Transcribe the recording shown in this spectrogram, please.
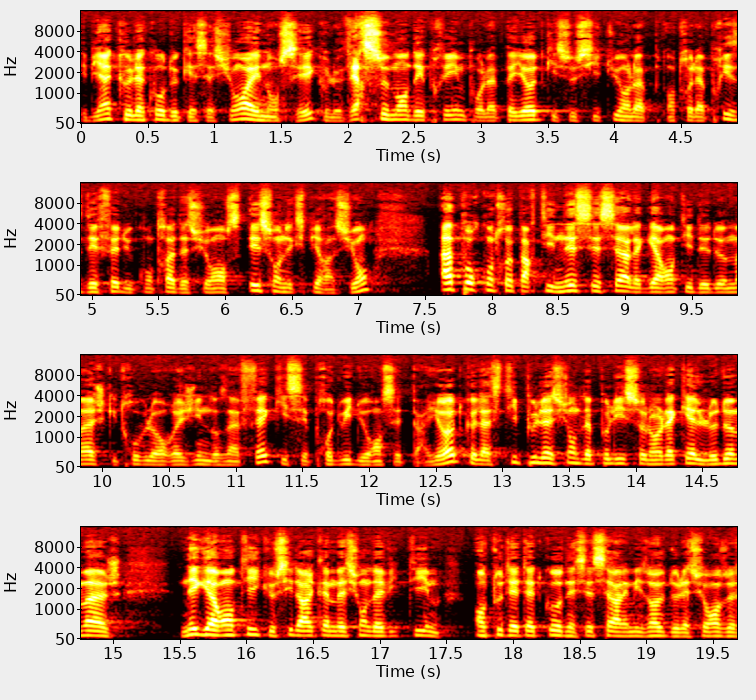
eh bien, que la Cour de cassation a énoncé que le versement des primes pour la période qui se situe entre la prise d'effet du contrat d'assurance et son expiration a pour contrepartie nécessaire la garantie des dommages qui trouvent leur origine dans un fait qui s'est produit durant cette période, que la stipulation de la police selon laquelle le dommage n'est garanti que si la réclamation de la victime, en tout état de cause nécessaire à la mise en œuvre de l'assurance de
